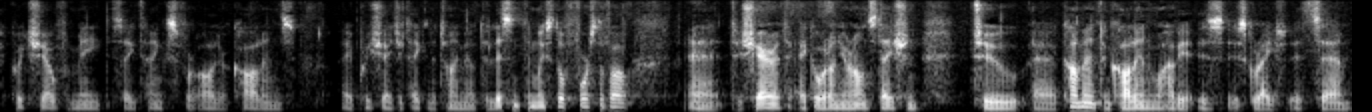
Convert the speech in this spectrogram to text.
a quick shout from me to say thanks for all your call ins. I appreciate you taking the time out to listen to my stuff, first of all, uh, to share it, to echo it on your own station, to uh, comment and call in, what have you, is, is great. It's, um,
